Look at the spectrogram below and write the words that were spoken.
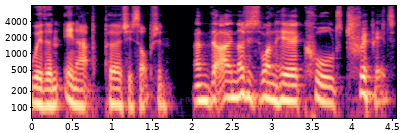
with an in app purchase option. And th- I noticed one here called TripIt,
